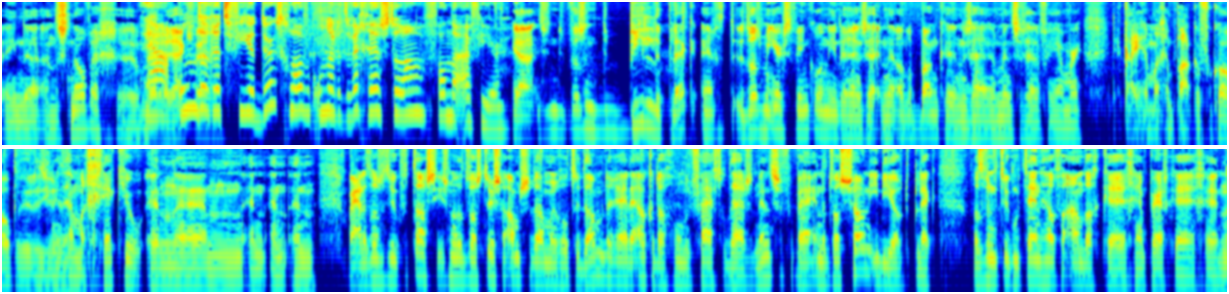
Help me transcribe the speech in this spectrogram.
in, eh, aan de snelweg. de Ja, onder het viaduct, geloof ik, onder het wegrestaurant van de A4. Ja, het is was een debiele plek. Echt, het was mijn eerste winkel en iedereen zei, en alle banken en zeiden, mensen zeiden van ja, maar daar kan je helemaal geen pakken verkopen. Dus je bent helemaal gek, joh. En, ehm, en, en, en, maar ja, dat was natuurlijk fantastisch, want het was tussen Amsterdam en Rotterdam. Er reden elke dag 150.000 mensen voorbij. En dat was zo'n idiote plek dat we natuurlijk meteen heel veel aandacht kregen en pers kregen. En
